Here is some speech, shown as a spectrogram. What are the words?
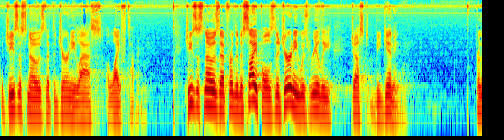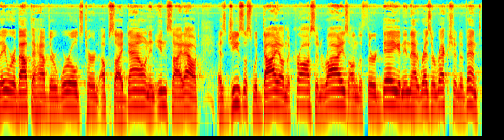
But Jesus knows that the journey lasts a lifetime. Jesus knows that for the disciples, the journey was really just beginning. For they were about to have their worlds turned upside down and inside out as Jesus would die on the cross and rise on the third day. And in that resurrection event,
